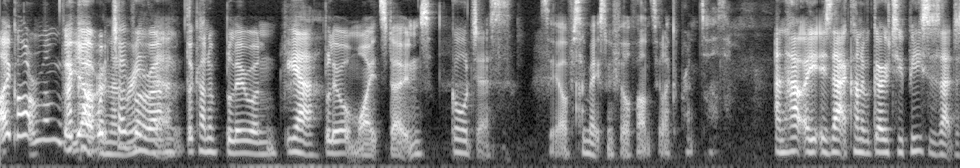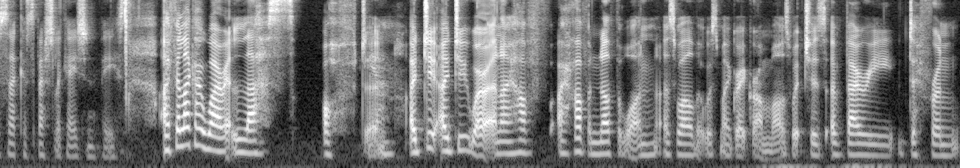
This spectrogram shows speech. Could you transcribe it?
I can't remember. I yeah, can't whichever either. um, the kind of blue and Yeah, blue and white stones. gorgeous. So it obviously makes me feel fancy like a princess. And how is that kind of go-to piece? Is that just like a special occasion piece? I feel like I wear it less often. I do I do wear it and I have I have another one as well that was my great grandma's, which is a very different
